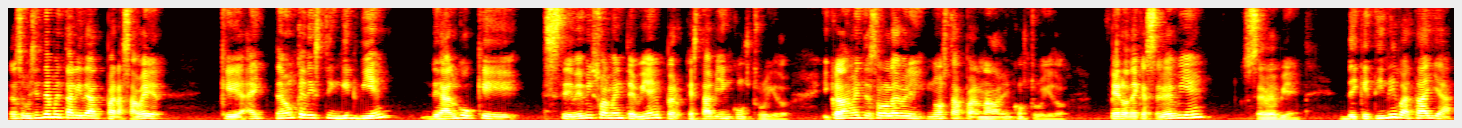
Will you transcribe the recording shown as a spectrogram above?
la suficiente mentalidad para saber que hay, tengo que distinguir bien de algo que se ve visualmente bien, pero está bien construido. Y claramente Solo Leveling no está para nada bien construido. Pero de que se ve bien, se ve bien. De que tiene batallas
